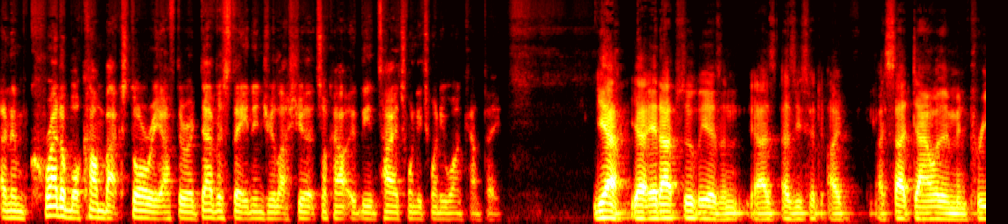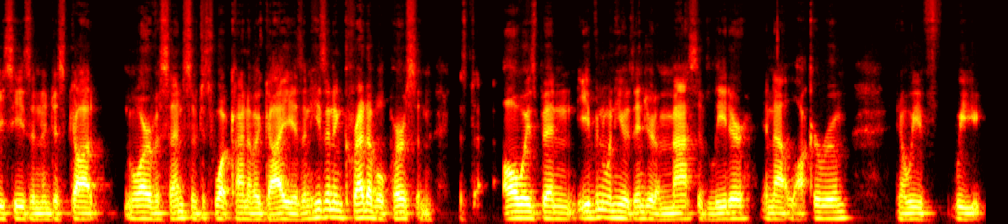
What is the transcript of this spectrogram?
an incredible comeback story after a devastating injury last year that took out the entire 2021 campaign. Yeah, yeah, it absolutely is. And as as you said, I I sat down with him in preseason and just got more of a sense of just what kind of a guy he is. And he's an incredible person. Just always been, even when he was injured, a massive leader in that locker room. You know, we've we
